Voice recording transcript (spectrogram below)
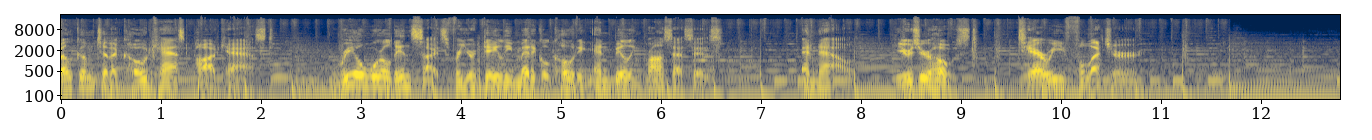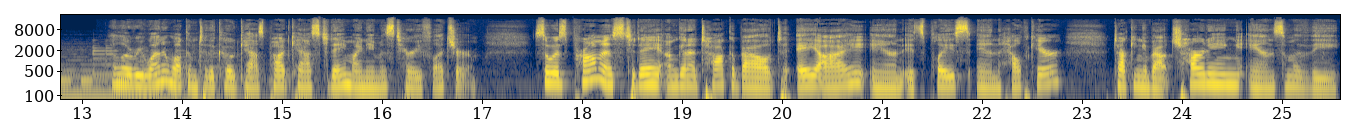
Welcome to the Codecast Podcast. Real world insights for your daily medical coding and billing processes. And now, here's your host, Terry Fletcher. Hello, everyone, and welcome to the Codecast Podcast. Today, my name is Terry Fletcher. So, as promised, today I'm going to talk about AI and its place in healthcare, talking about charting and some of the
